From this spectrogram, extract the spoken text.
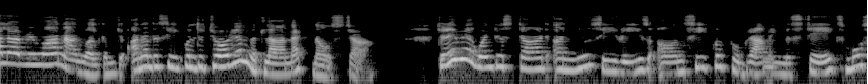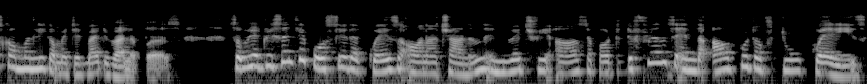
Hello everyone and welcome to another SQL tutorial with Learn at Knowstar. Today we are going to start a new series on SQL programming mistakes most commonly committed by developers. So we had recently posted a quiz on our channel in which we asked about the difference in the output of two queries.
